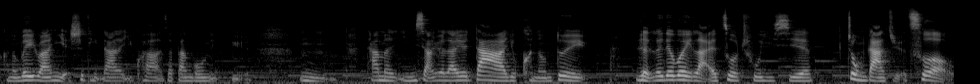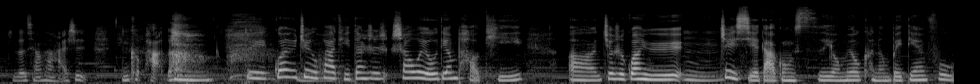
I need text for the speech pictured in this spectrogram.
可能微软也是挺大的一块，在办公领域，嗯，他们影响越来越大，有可能对人类的未来做出一些重大决策。我觉得想想还是挺可怕的。对，关于这个话题，但是稍微有点跑题。嗯，就是关于这些大公司有没有可能被颠覆？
